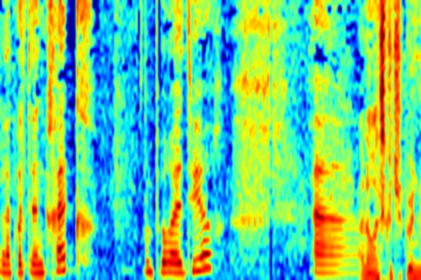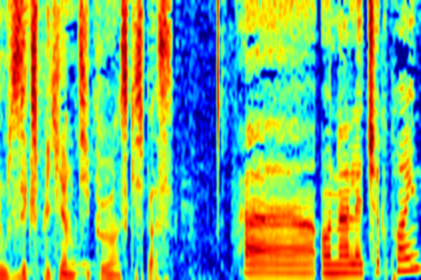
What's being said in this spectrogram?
la côté grecque, on pourrait dire. Euh, Alors est-ce que tu peux nous expliquer un petit peu hein, ce qui se passe? Euh, on a le checkpoint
